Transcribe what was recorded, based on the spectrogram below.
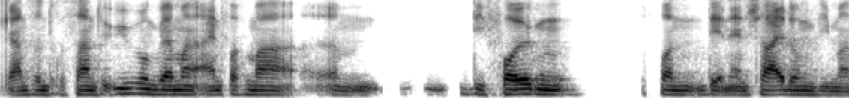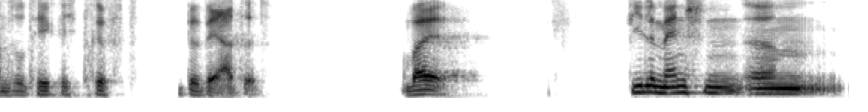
ganz interessante Übung, wenn man einfach mal ähm, die Folgen von den Entscheidungen, die man so täglich trifft, bewertet. Weil viele Menschen, ähm,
